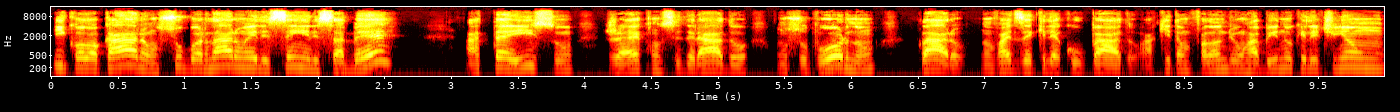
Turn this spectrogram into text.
e colocaram, subornaram ele sem ele saber. Até isso já é considerado um suborno. Claro, não vai dizer que ele é culpado. Aqui estamos falando de um rabino que ele tinha um,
